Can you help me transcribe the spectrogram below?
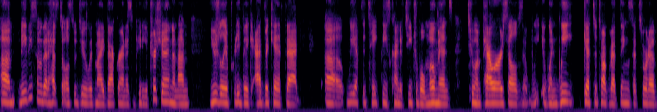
Um, maybe some of that has to also do with my background as a pediatrician, and I'm usually a pretty big advocate that uh, we have to take these kind of teachable moments to empower ourselves that we when we get to talk about things that sort of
